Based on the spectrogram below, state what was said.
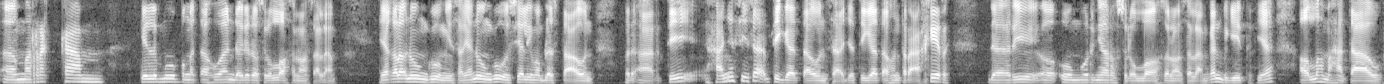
uh, merekam ilmu pengetahuan dari Rasulullah SAW. Ya kalau nunggu misalnya nunggu usia 15 tahun berarti hanya sisa tiga tahun saja tiga tahun terakhir dari uh, umurnya Rasulullah SAW kan begitu ya? Allah maha tahu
